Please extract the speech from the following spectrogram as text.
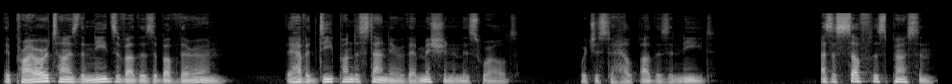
They prioritize the needs of others above their own. They have a deep understanding of their mission in this world, which is to help others in need. As a selfless person,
